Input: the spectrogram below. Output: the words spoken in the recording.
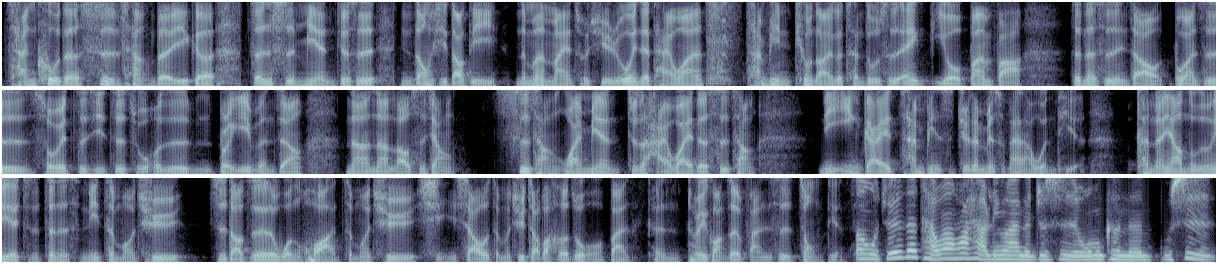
残酷的市场的一个真实面，就是你东西到底能不能卖出去。如果你在台湾产品跳到一个程度是，哎，有办法，真的是你知道，不管是所谓自给自足或是 break even 这样，那那老实讲，市场外面就是海外的市场。你应该产品是绝对没有什么太大问题的，可能要努力就是真的是你怎么去知道这个文化，怎么去行销，怎么去找到合作伙伴，可能推广这个反而是重点。嗯，我觉得在台湾的话，还有另外一个就是，我们可能不是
